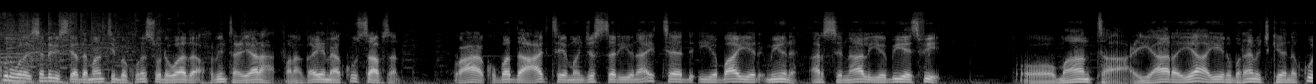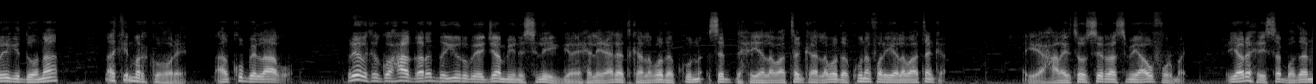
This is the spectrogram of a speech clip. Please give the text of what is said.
Kuna wanaagsan dhegeystayaal dhammaantiinba kuna soo dhowaada xubinta ciyaaraha falanqayna ku saabsan. Kooxaha kubadda cagta ee manchester united iyo bayer munich arsenaal iyo b s v. Oo maanta ciyaaraya ayaynu barnaamijkeenna ku eegi doonaa laakiin marka hore aan ku bilaabo horyaalka kooxaha qaarada yurub ee champions league ee xilli ciyaareedka labada kun saddex iyo labaatanka labada kun afar iyo labaatanka ayaa xalayto si rasmi a u furmay. Ciyaaro xiise badan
